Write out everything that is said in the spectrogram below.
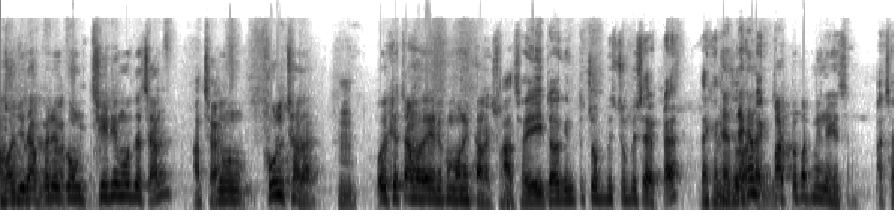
আবার যদি আপনি এরকম collection। থ্রি মধ্যে চান আচ্ছা। যেমন ফুল ছাড়া। ওই ক্ষেত্রে আমাদের এরকম অনেক কালেকশন আচ্ছা এইটাও কিন্তু চব্বিশ চব্বিশের একটা। দেখেন হ্যাঁ দেখেন পাট টু মিলে গেছে। আচ্ছা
